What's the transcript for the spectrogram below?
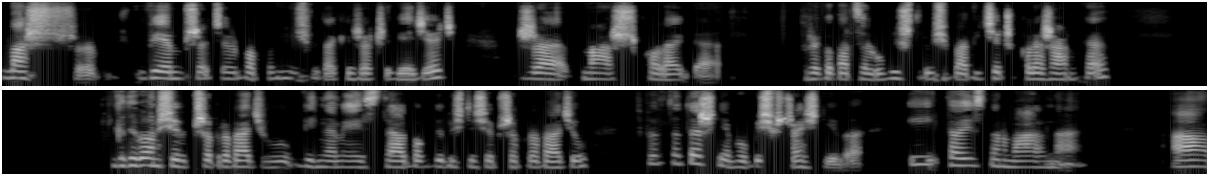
masz, wiem przecież, bo powinniśmy takie rzeczy wiedzieć, że masz kolegę, którego bardzo lubisz, którym się bawicie, czy koleżankę. Gdyby on się przeprowadził w inne miejsce, albo gdybyś ty się przeprowadził, to pewno też nie byłbyś szczęśliwy. I to jest normalne. A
